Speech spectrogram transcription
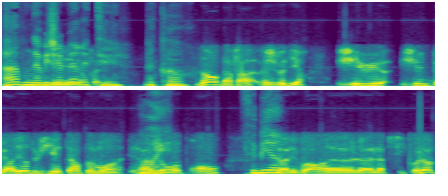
Ah, vous n'avez Mais, jamais arrêté. D'accord. Non, ben, enfin, je veux dire, j'ai eu, j'ai une période où j'y étais un peu moins. Et là, Oui. je reprends C'est bien. d'aller voir euh, la, la psychologue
